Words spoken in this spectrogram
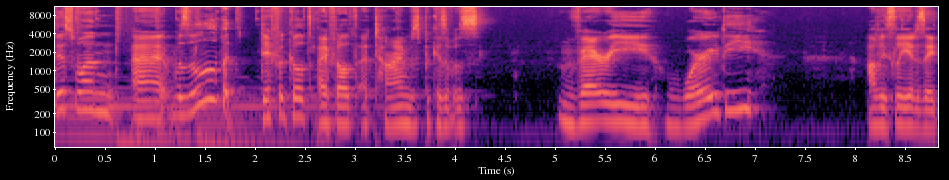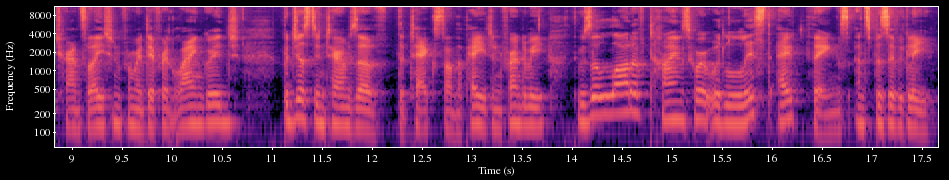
This one uh, was a little bit difficult, I felt, at times because it was very wordy. Obviously, it is a translation from a different language, but just in terms of the text on the page in front of me, there was a lot of times where it would list out things, and specifically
